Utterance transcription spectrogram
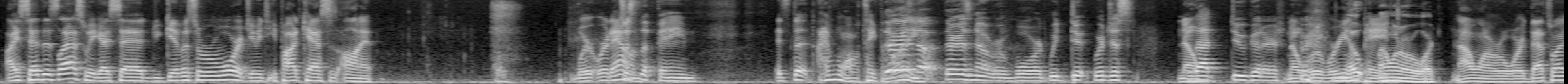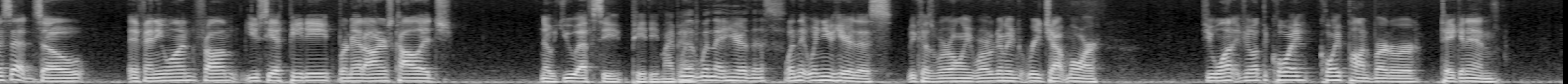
I said this last week. I said, you give us a reward. Jimmy T Podcast is on it. We're, we're down. Just the fame. It's the I won't take the There is money. no there is no reward. We do. We're just No. that do gooder. no, we're we're getting Nope. paid. I want a reward. I want a reward. That's what I said. So, if anyone from UCFPD, Burnett Honors College, no UFC PD, my bad. when, when they hear this. when they, when you hear this because we're only we're gonna reach out more. If you want if you want the koi koi pond murderer taken in,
